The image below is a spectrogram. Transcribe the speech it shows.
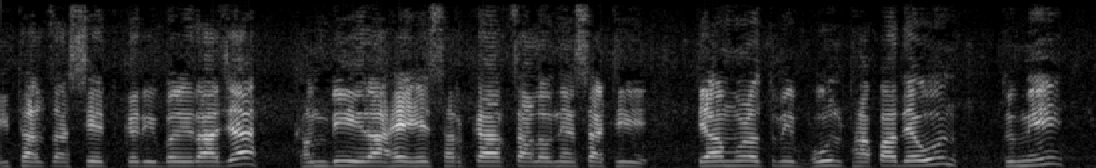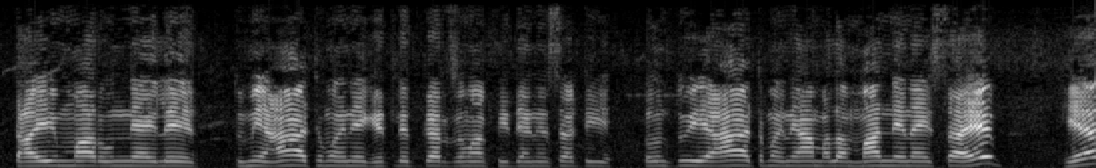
इथालचा शेतकरी बळीराजा खंबीर आहे हे सरकार चालवण्यासाठी. त्यामुळं तुम्ही भूल थापा देऊन तुम्ही टाईम मारून न्यायलेत. तुम्ही आठ महिने घेतलेत कर्जमाफी देण्यासाठी परंतु हे आठ महिने आम्हाला मान्य नाही साहेब. ह्या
